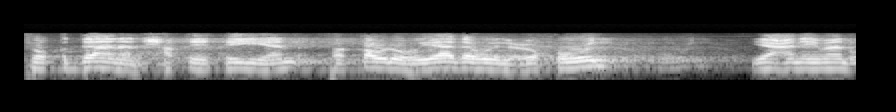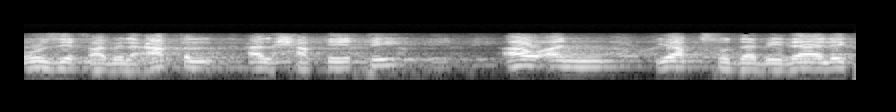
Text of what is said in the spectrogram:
فقدانا حقيقيا فقوله يا ذوي العقول يعني من رزق بالعقل الحقيقي أو أن يقصد بذلك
